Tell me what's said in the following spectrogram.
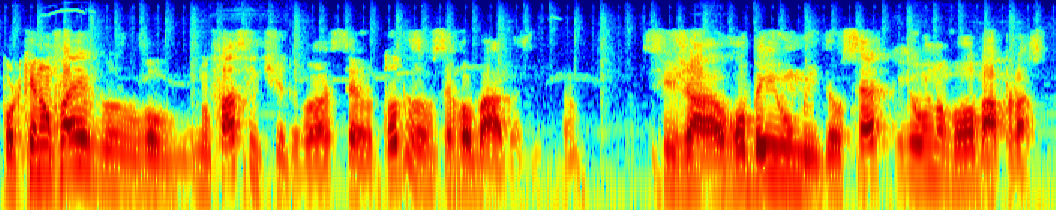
Porque não faz, não faz sentido. Todas vão ser roubadas. Então se já eu roubei uma e deu certo, por que eu não vou roubar a próxima?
